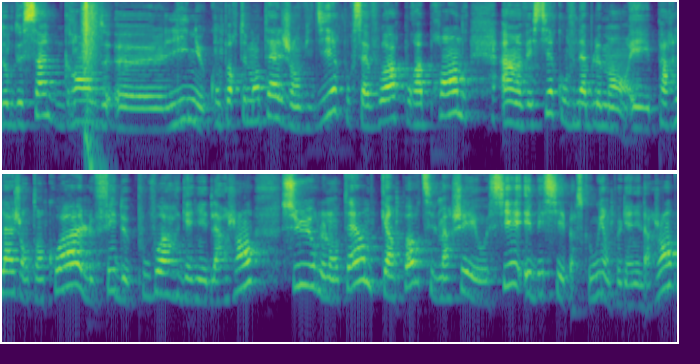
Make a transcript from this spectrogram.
Donc de cinq grandes euh, lignes comportementales, j'ai envie de dire, pour savoir, pour apprendre à investir convenablement. Et par là, j'entends quoi? Le fait de pouvoir gagner de l'argent sur le long terme, qu'importe si le marché est haussier et baissier. Parce que oui, on peut gagner de l'argent,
